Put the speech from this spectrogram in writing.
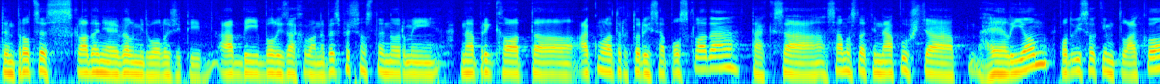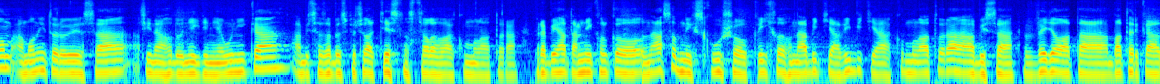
ten proces skladania je veľmi dôležitý, aby boli zachované bezpečnostné normy. Napríklad eh, akumulátor, ktorý sa poskladá, tak sa samostatne napúšťa hélium pod vysokým tlakom a monitoruje sa, či náhodou niekde neuniká, aby sa zabezpečila tesnosť celého akumulátora. Prebieha tam niekoľko násobných skúšok rýchleho nabitia a vybitia akumulátora, aby sa vedela tá baterka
